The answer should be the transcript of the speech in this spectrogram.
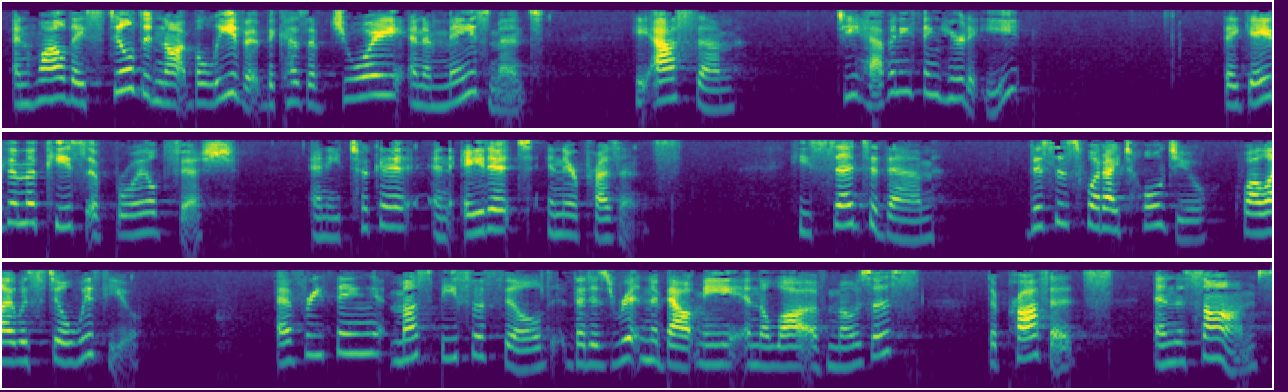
And while they still did not believe it because of joy and amazement, he asked them, Do you have anything here to eat? They gave him a piece of broiled fish, and he took it and ate it in their presence. He said to them, This is what I told you while I was still with you. Everything must be fulfilled that is written about me in the law of Moses, the prophets, and the Psalms.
